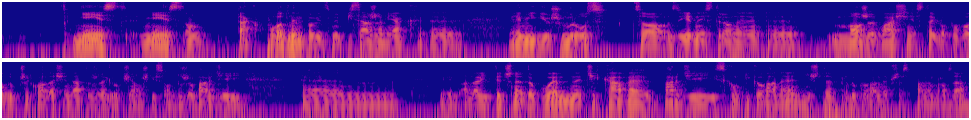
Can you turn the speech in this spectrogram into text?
nie jest, nie jest on tak płodnym, powiedzmy, pisarzem jak e, Remigiusz Mróz, co z jednej strony może właśnie z tego powodu przekłada się na to, że jego książki są dużo bardziej nie wiem, analityczne, dogłębne, ciekawe, bardziej skomplikowane niż te produkowane przez pana Mroza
